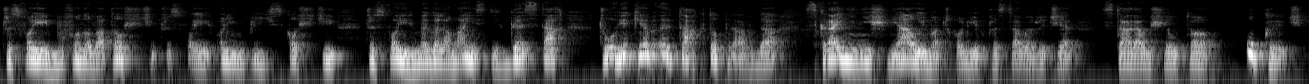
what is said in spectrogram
przy swojej bufonowatości, przy swojej olimpijskości, przy swoich megalomańskich gestach człowiekiem, e, tak, to prawda, skrajnie nieśmiałym, aczkolwiek przez całe życie starał się to ukryć.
